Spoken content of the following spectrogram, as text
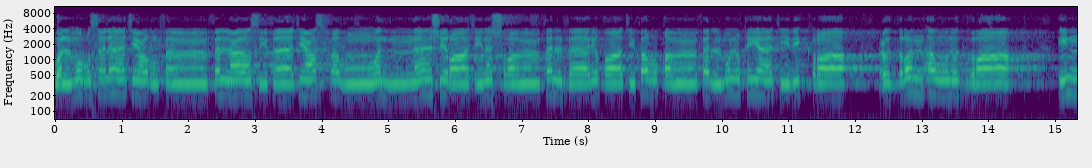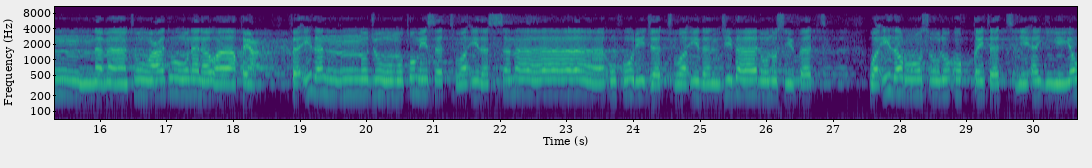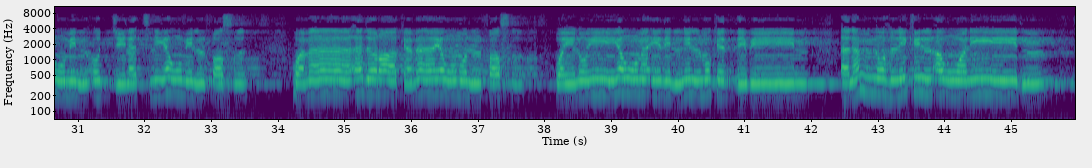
والمرسلات عرفا فالعاصفات عصفا والناشرات نشرا فالفارقات فرقا فالملقيات ذكرا عذرا أو نذرا إنما توعدون لواقع فإذا النجوم طمست وإذا السماء فرجت وإذا الجبال نسفت واذا الرسل اقتت لاي يوم اجلت ليوم الفصل وما ادراك ما يوم الفصل ويل يومئذ للمكذبين الم نهلك الاولين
